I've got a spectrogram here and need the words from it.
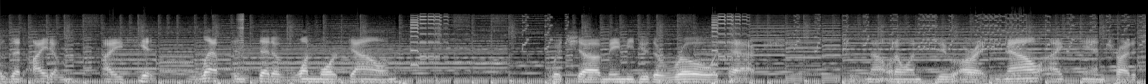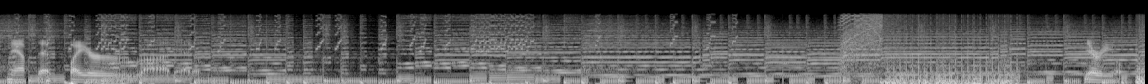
was at item, I hit left instead of one more down. Which uh, made me do the row attack. Which is not what I wanted to do. Alright, now I can try to snap that fire rod at him. There we go.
